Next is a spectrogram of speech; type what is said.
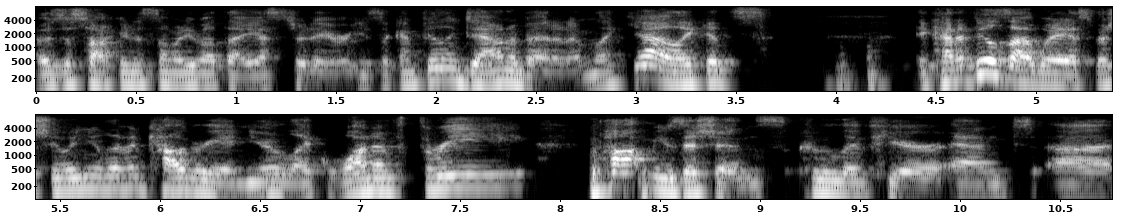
I was just talking to somebody about that yesterday, where he's like, I'm feeling down about it. I'm like, yeah, like it's. It kind of feels that way, especially when you live in Calgary and you're like one of three pop musicians who live here, and uh,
